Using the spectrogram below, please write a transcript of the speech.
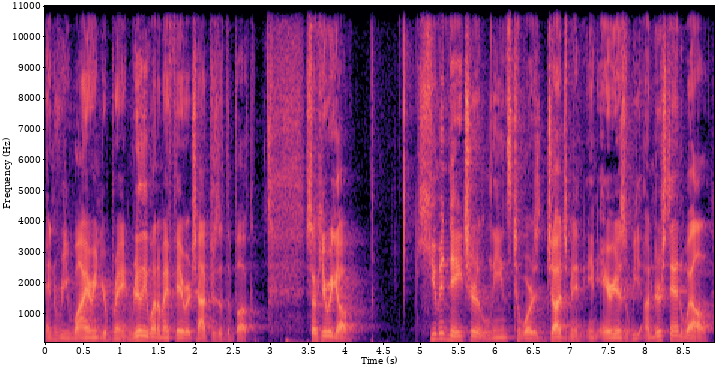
and Rewiring Your Brain. Really, one of my favorite chapters of the book. So here we go. Human nature leans towards judgment in areas we understand well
